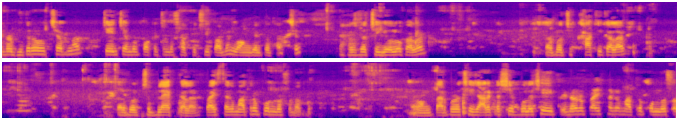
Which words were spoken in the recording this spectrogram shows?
এটার ভিতরে হচ্ছে আপনার চেন চেম্বার পকেট চেম্বার সব কিছুই পাবেন লং বেল্টও থাকছে। দেখা যাচ্ছে ইয়েলো কালার তারপর হচ্ছে খাকি কালার তারপর হচ্ছে ব্ল্যাক কালার প্রাইস থাকে মাত্র পনেরোশো টাকা। এবং তারপর হচ্ছে যে আরেকটা শেপ বলেছি, এই এটারও প্রাইস থাকে মাত্র পনেরোশো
